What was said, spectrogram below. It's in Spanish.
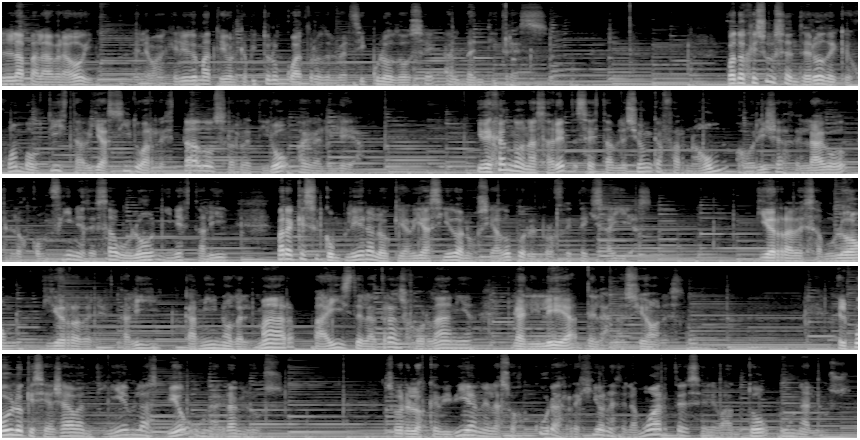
La palabra hoy del Evangelio de Mateo, el capítulo 4, del versículo 12 al 23. Cuando Jesús se enteró de que Juan Bautista había sido arrestado, se retiró a Galilea. Y dejando Nazaret, se estableció en Cafarnaúm, a orillas del lago, en los confines de Zabulón y Neftalí, para que se cumpliera lo que había sido anunciado por el profeta Isaías tierra de Zabulón, tierra de Neftalí, camino del mar, país de la Transjordania, Galilea de las naciones. El pueblo que se hallaba en tinieblas vio una gran luz. Sobre los que vivían en las oscuras regiones de la muerte se levantó una luz.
